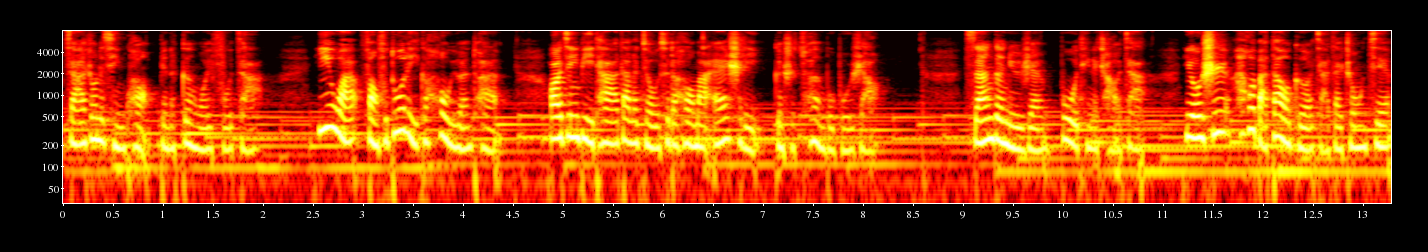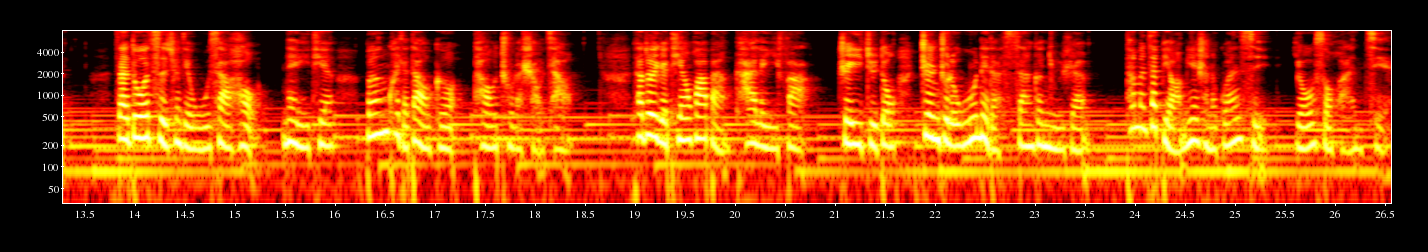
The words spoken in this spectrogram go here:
家中的情况变得更为复杂。伊娃仿佛多了一个后援团，而仅比她大了九岁的后妈 Ashley 更是寸步不让。三个女人不停地吵架，有时还会把道格夹在中间。在多次劝解无效后，那一天，崩溃的道格掏出了手枪。他对着天花板开了一发，这一举动镇住了屋内的三个女人，他们在表面上的关系有所缓解。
